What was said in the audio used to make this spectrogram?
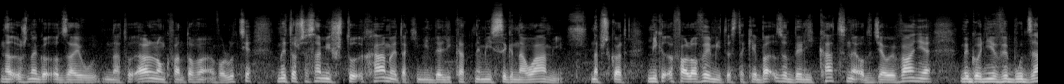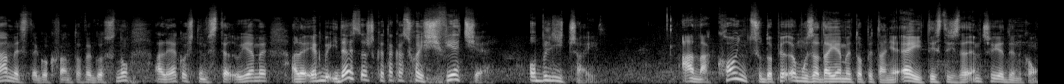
na różnego rodzaju naturalną kwantową ewolucję, my to czasami szturchamy takimi delikatnymi sygnałami, na przykład mikrofalowymi. To jest takie bardzo delikatne oddziaływanie. My go nie wybudzamy z tego kwantowego snu, ale jakoś tym sterujemy. Ale jakby idea jest troszkę taka, słuchaj, świecie, obliczaj a na końcu dopiero mu zadajemy to pytanie, ej, ty jesteś zerem czy jedynką?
